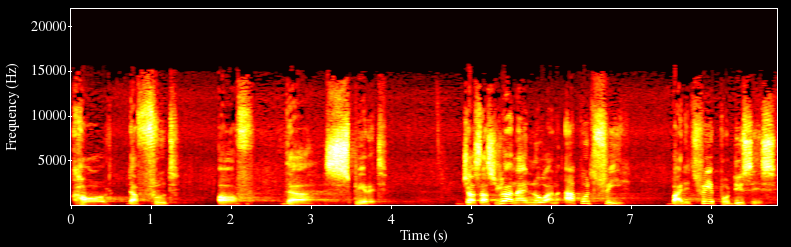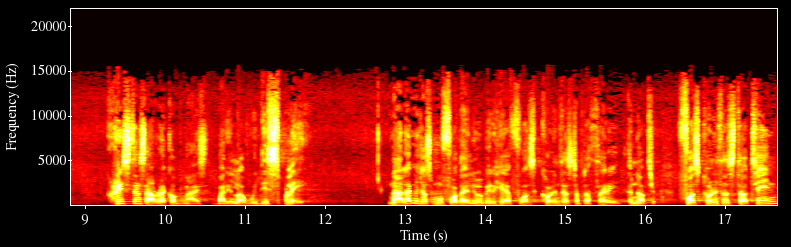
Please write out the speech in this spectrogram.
called the fruit of the Spirit. Just as you and I know an apple tree by the tree it produces, Christians are recognized by the love we display. Now, let me just move further a little bit here. First Corinthians chapter 30, uh, no, First Corinthians 13.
